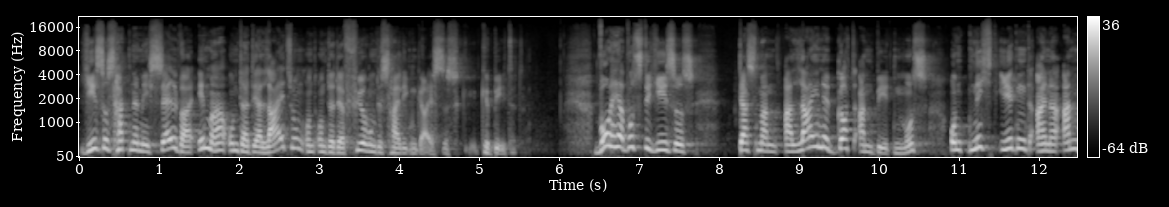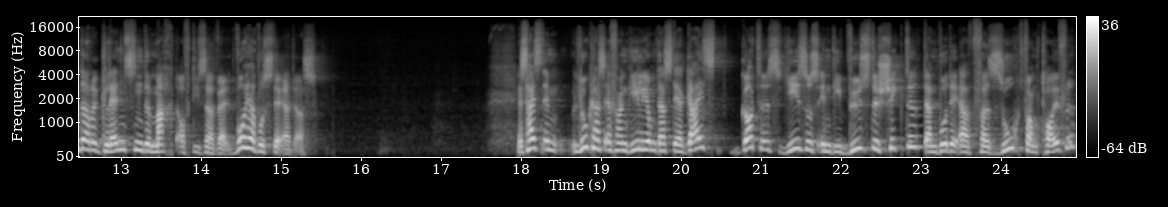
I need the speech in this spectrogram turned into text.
Jesus hat nämlich selber immer unter der Leitung und unter der Führung des Heiligen Geistes gebetet. Woher wusste Jesus, dass man alleine Gott anbeten muss und nicht irgendeine andere glänzende Macht auf dieser Welt? Woher wusste er das? Es heißt im Lukas-Evangelium, dass der Geist Gottes Jesus in die Wüste schickte, dann wurde er versucht vom Teufel,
